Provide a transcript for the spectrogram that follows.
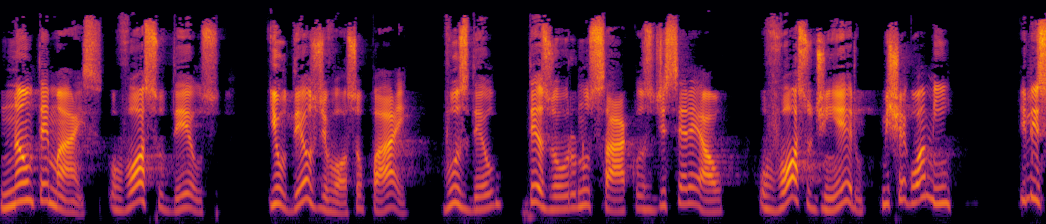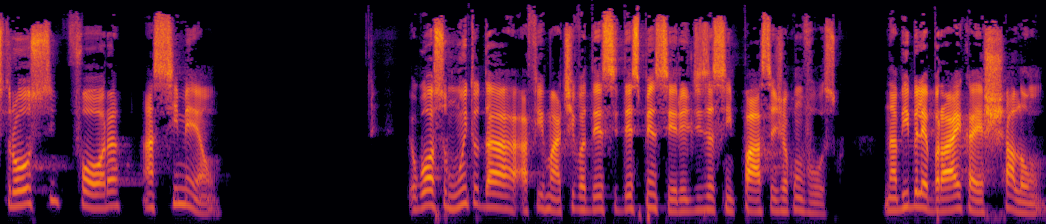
Não temais, o vosso Deus e o Deus de vosso Pai vos deu tesouro nos sacos de cereal o vosso dinheiro me chegou a mim, e lhes trouxe fora a Simeão. Eu gosto muito da afirmativa desse despenseiro. Ele diz assim: paz seja convosco. Na Bíblia hebraica é shalom.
